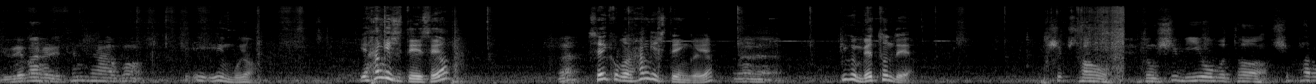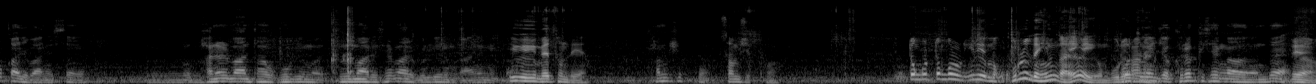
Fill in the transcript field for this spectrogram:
외바늘이 튼튼하고, 이, 이게 뭐야? 이 한 개씩 돼 있어요? 예? 세이코보다 한 개씩 돼인 거예요? 네. 이건 몇 톤데요? 14호, 보통 12호부터 18호까지 많이 써요. 뭐 바늘 많다고 고기 뭐두 마리, 세 마리 물리는 거 아니니까. 이거 이거 몇 톤데요? 30호. 30톤. 동글동글 이래 막 굴러다니는 거 아이가 이거 물에 보통 안에? 이제 그렇게 생각하는데, 예.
